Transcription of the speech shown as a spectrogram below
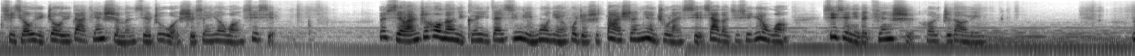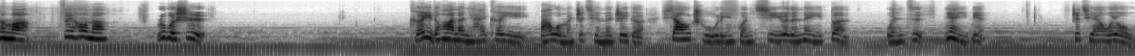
祈求宇宙与大天使们协助我实现愿望。谢谢。那写完之后呢？你可以在心里默念，或者是大声念出来写下的这些愿望。谢谢你的天使和指导灵。那么最后呢？如果是可以的话呢，你还可以把我们之前的这个消除灵魂契约的那一段文字念一遍。之前我有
